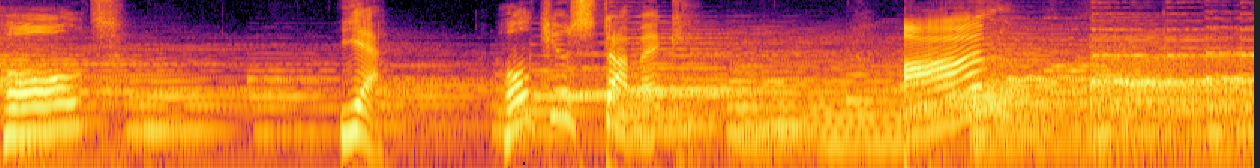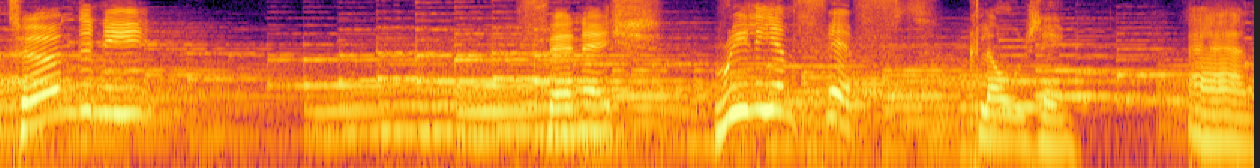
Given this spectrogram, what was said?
Hold. Yeah. Hold your stomach. Arm. Turn the knee. Finish. Really in fifth. Closing. And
